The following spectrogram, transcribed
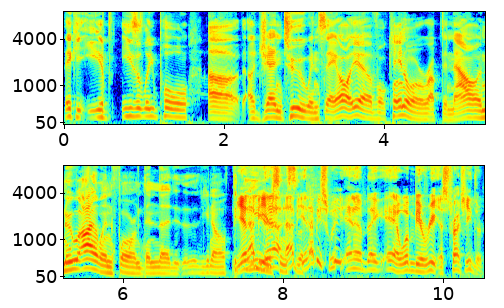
They could e- easily pull uh, a Gen two and say, "Oh yeah, a volcano erupted. Now a new island formed." in the you know 50 Yeah, that'd be, yeah, that'd, be, yeah, that'd be sweet, and it'd be, yeah, it wouldn't be a, re- a stretch either.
